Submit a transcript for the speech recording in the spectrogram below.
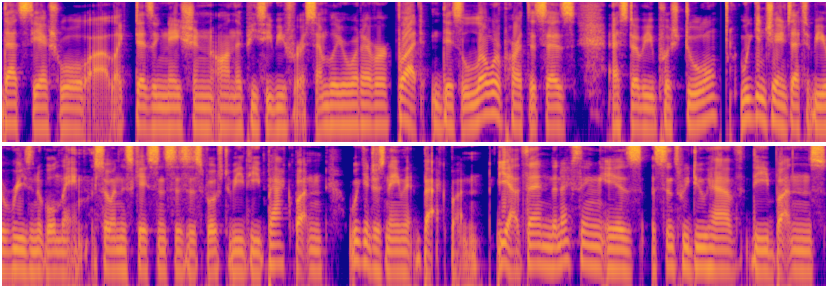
that's the actual uh, like designation on the PCB for assembly or whatever. But this lower part that says SW push dual, we can change that to be a reasonable name. So in this case, since this is supposed to be the back button, we can just name it back button. Yeah, then the next thing is since we do have the button buttons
